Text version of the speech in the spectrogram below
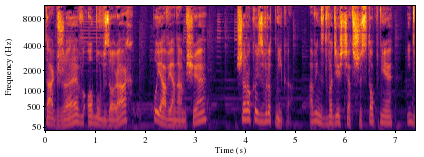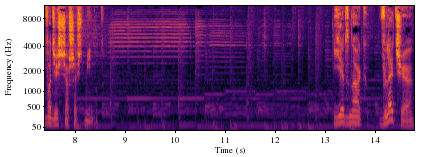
Także w obu wzorach pojawia nam się szerokość zwrotnika, a więc 23 stopnie i 26 minut. Jednak w lecie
